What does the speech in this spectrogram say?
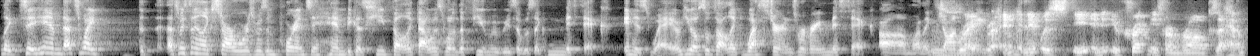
like to him, that's why that's why something like Star Wars was important to him because he felt like that was one of the few movies that was like mythic in his way. Or he also thought like westerns were very mythic, um, or like John right, Wayne. right. And, and it was. And it, correct me if I'm wrong because I haven't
